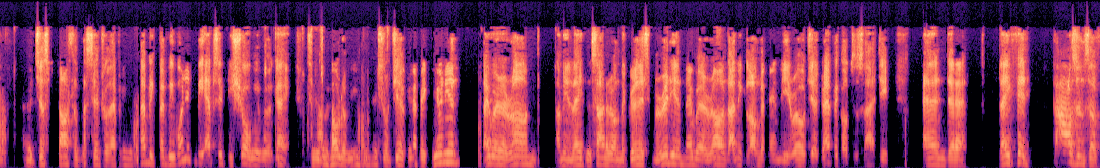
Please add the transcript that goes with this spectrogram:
uh, just south of the Central African Republic, but we wanted to be absolutely sure where we were going. So we got hold of the International Geographic Union. They were around. I mean, they decided on the Greenwich Meridian. They were around, I think, longer than the Royal Geographical Society. And uh, they fed thousands of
